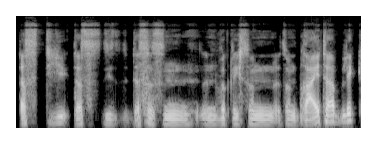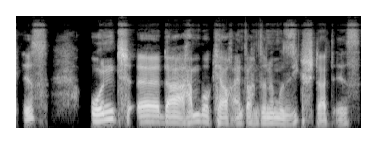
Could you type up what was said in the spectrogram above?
dass die, dass, die, dass es ein, ein wirklich so ein, so ein breiter Blick ist. Und äh, da Hamburg ja auch einfach so eine Musikstadt ist,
